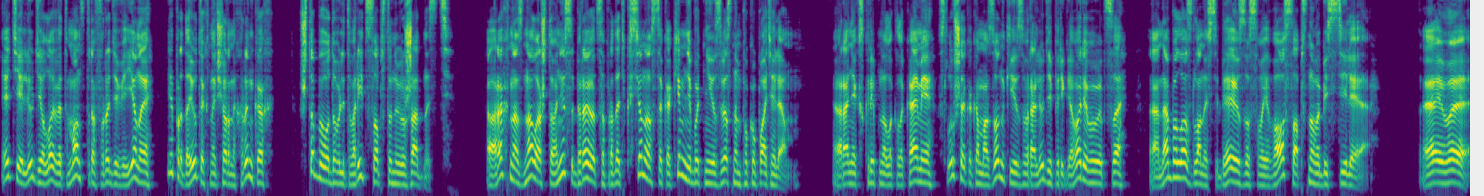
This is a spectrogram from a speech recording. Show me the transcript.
Эти люди ловят монстров вроде Виены и продают их на чёрных рынках, чтобы удовлетворить собственную жадность. Арахна знала, что они собираются продать Ксеноса каким-нибудь неизвестным покупателям. Раник скрипнула клыками, слушая, как амазонки и зверолюди переговариваются. Она была зла на себя из-за своего собственного бессилия. «Эй вы,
